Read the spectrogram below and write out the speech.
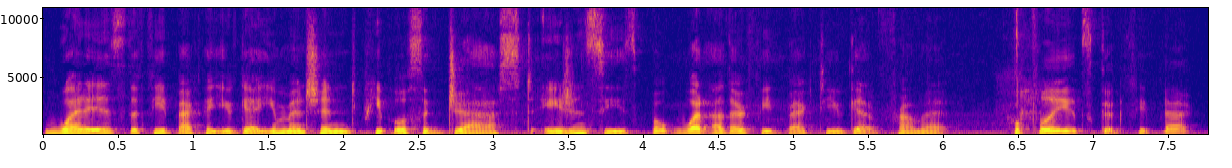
What is the feedback that you get? You mentioned people suggest agencies, but what other feedback do you get from it? Hopefully, it's good feedback.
